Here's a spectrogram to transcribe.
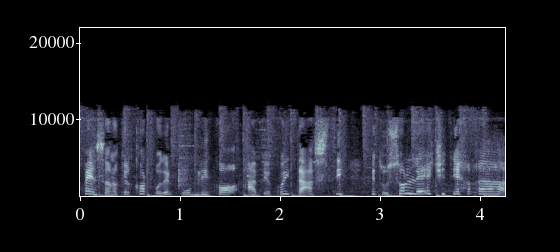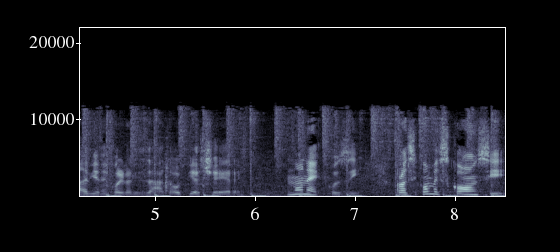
pensano che il corpo del pubblico abbia quei tasti che tu solleciti ah, e viene fuori la risata o il piacere. Non è così. Però siccome Sconsi,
